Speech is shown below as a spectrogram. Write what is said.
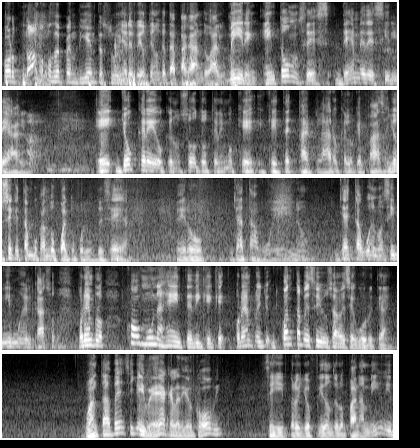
por todos los dependientes suyos. Señores, yo tengo que estar pagando algo. Miren, entonces, déjeme decirle algo. Eh, yo creo que nosotros tenemos que, que estar claro que lo que pasa. Yo sé que están buscando cuarto por donde sea, pero ya está bueno. Ya está bueno. Así mismo es el caso. Por ejemplo, como una gente di que, que- por ejemplo, yo- ¿cuántas veces yo usaba el seguro este año? ¿Cuántas veces yo Y vea que le dio el COVID. Sí, pero yo fui donde los panas míos y,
